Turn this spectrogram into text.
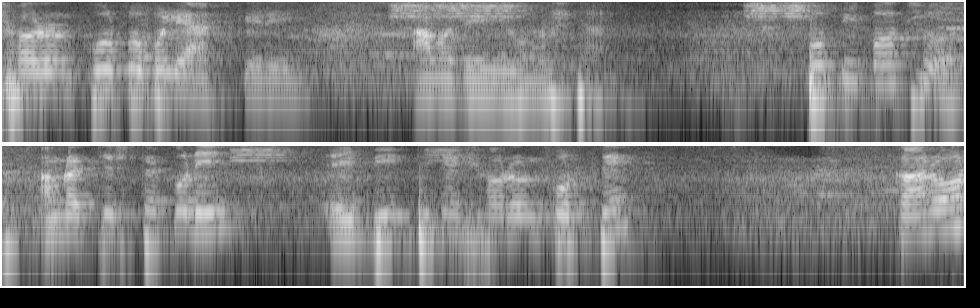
স্মরণ করব বলে আজকের এই আমাদের এই অনুষ্ঠান। প্রতি বছর আমরা চেষ্টা করি এই দিনটিকে স্মরণ করতে। কারণ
